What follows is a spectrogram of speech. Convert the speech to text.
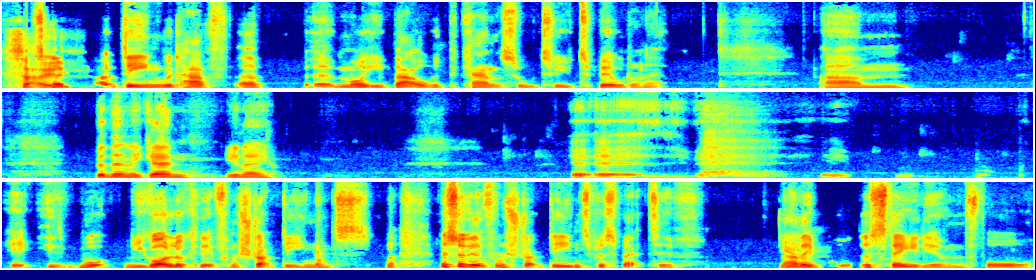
So, So uh, Dean would have a, a mighty battle with the council to to build on it. Um, but then again, you know, uh, it is what you got to look at it from Structadene's. Let's look at it from Structadene's perspective. Now Yeah. they bought the stadium for,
